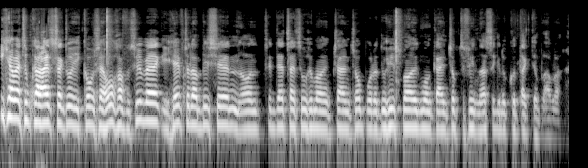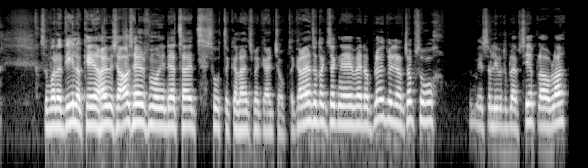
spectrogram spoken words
Ich habe ja zum Karl-Heinz gesagt, du, ich komme schnell hoch auf den Südberg, ich helfe dir da ein bisschen und in der Zeit suche ich mal einen kleinen Job oder du hilfst mal irgendwo einen kleinen Job zu finden, hast du genug Kontakte und bla bla. So war der Deal, okay, ein halbes Jahr aushelfen und in der Zeit sucht der Karl-Heinz mir einen geilen Job. Der Karl-Heinz hat dann gesagt, nee, wäre doch blöd, wenn ich einen Job suche mir ist so lieber, du bleibst hier, bla bla bla.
